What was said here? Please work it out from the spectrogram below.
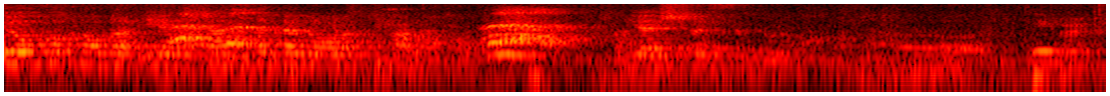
I Szasta Dadora Chwalachowa. Jeszcze Sedura. Thank you.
